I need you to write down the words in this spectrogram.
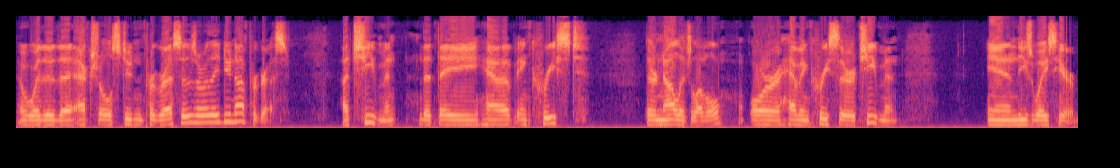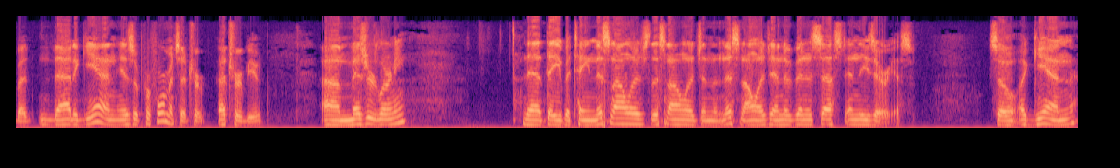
whether the actual student progresses or they do not progress. Achievement, that they have increased their knowledge level or have increased their achievement in these ways here. But that again is a performance attri attribute. Um, measured learning, that they've attained this knowledge, this knowledge, and then this knowledge, and have been assessed in these areas. So again,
